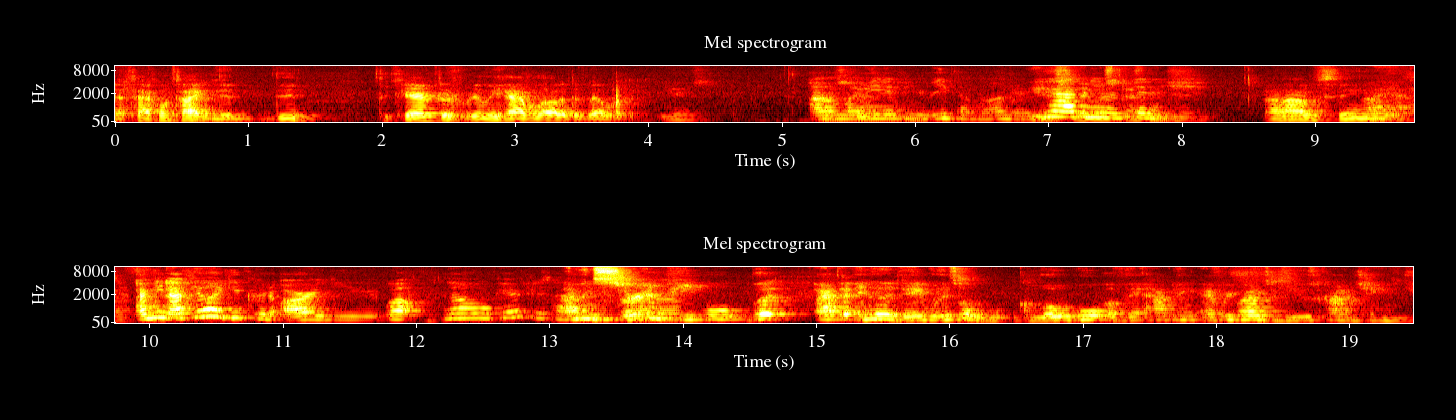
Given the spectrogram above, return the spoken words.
and Attack on Titan did did the characters really have a lot of development? Yes. Um, I mean, if you read the manga, Yes, you haven't they most even definitely finished. I've seen. I have. I mean, I feel like you could argue. Well, no, characters have. I mean, certain development. people, but at the end of the day, when it's a global event happening, everybody's views kind of change.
